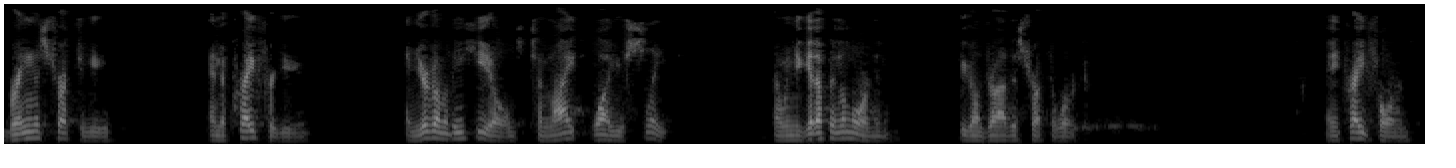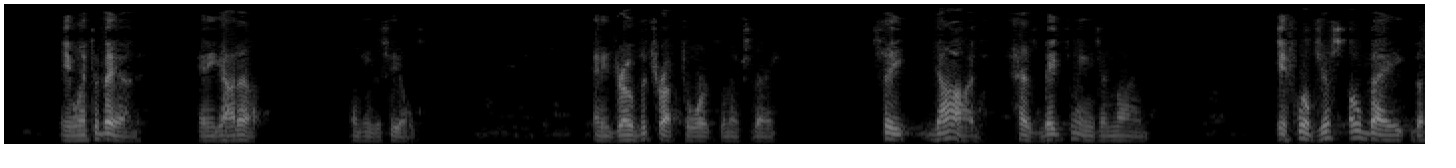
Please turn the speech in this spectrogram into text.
bring this truck to you and to pray for you. And you're going to be healed tonight while you sleep. And when you get up in the morning, you're going to drive this truck to work. And he prayed for him. He went to bed and he got up and he was healed. And he drove the truck to work the next day. See, God has big things in mind. If we'll just obey the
